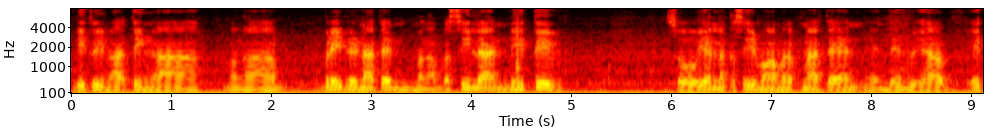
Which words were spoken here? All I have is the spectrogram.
Dito yung ating ah, mga breeder natin, mga basilan, native. So yan lang kasi yung mga manok natin and then we have 8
